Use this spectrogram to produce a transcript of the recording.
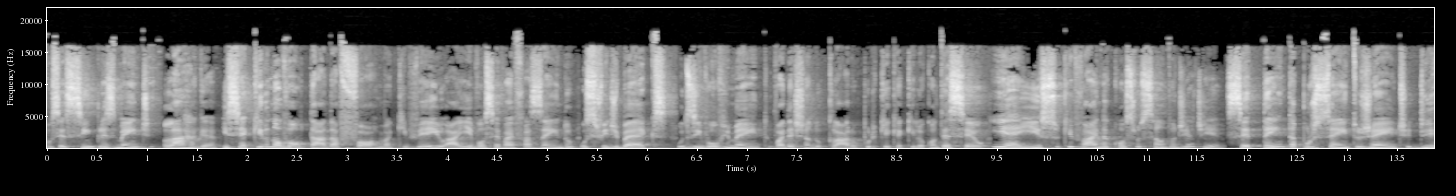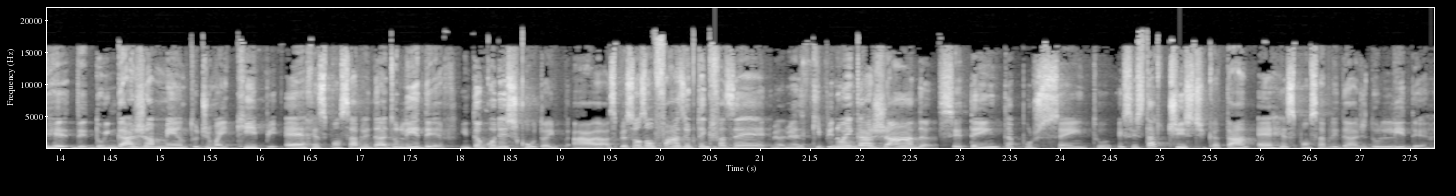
Você simplesmente larga. E se aquilo não voltar da forma que veio, aí você vai fazendo os feedbacks, o desenvolvimento, vai deixando claro por que, que aquilo aconteceu. E é isso que vai na construção do dia a dia. 70%, gente, de, de, do engajamento de uma equipe é responsabilidade do líder. Então, quando eu escuto, a, a, as pessoas não fazem o que tem que fazer, minha, minha equipe não é engajada. 70%, isso é estatística, tá? É responsabilidade do líder.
